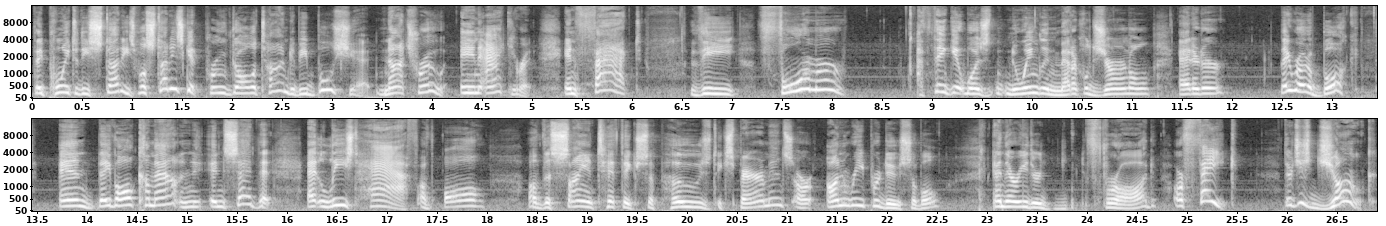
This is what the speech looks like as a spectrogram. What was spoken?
They point to these studies. Well, studies get proved all the time to be bullshit, not true, inaccurate. In fact, the former I think it was New England Medical Journal editor. They wrote a book and they've all come out and, and said that at least half of all of the scientific supposed experiments are unreproducible and they're either fraud or fake. They're just junk.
